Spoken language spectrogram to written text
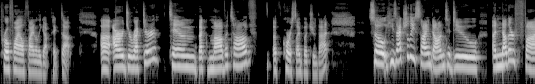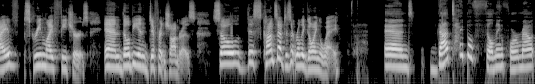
Profile finally got picked up. Uh, our director, Tim Bekmambetov, of course, I butchered that. So he's actually signed on to do another five screen life features, and they'll be in different genres. So this concept isn't really going away. And that type of filming format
